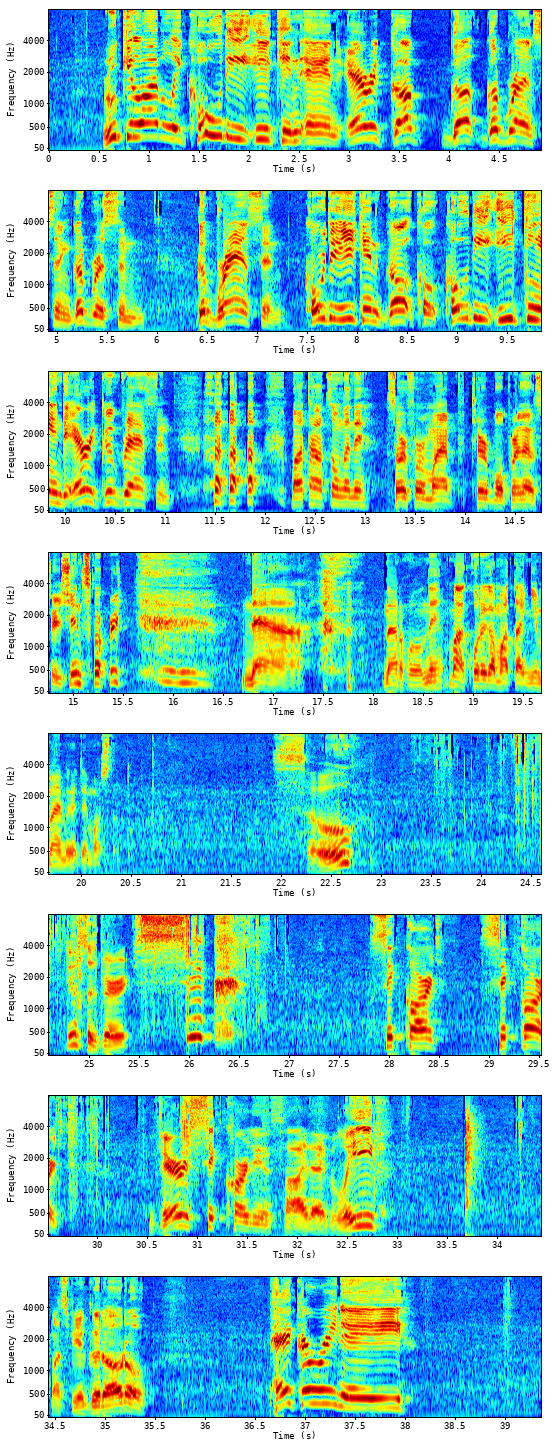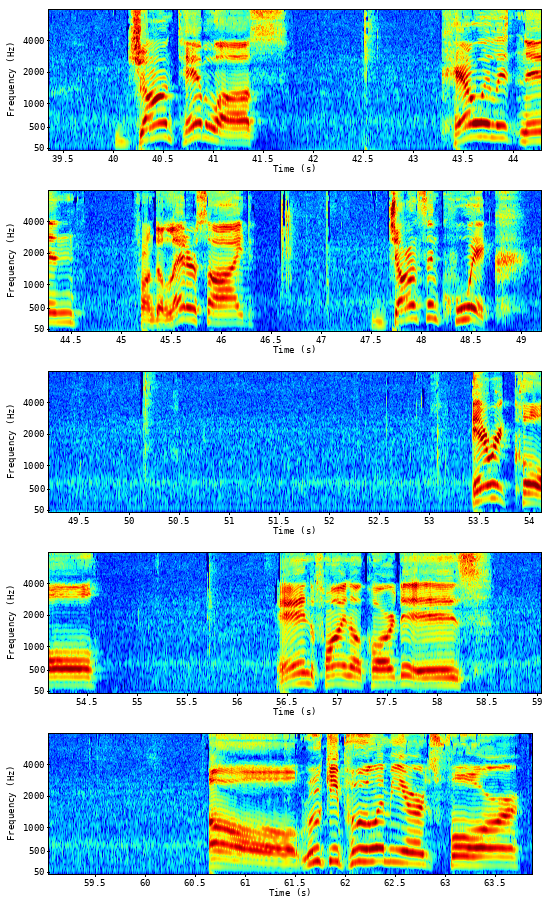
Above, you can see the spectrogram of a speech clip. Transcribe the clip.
Rookie libel Cody Eakin and Eric Gub Good, Gudbranson, Good Branson, Gudbranson, Cody Eakin, Go, Cody Eakin, and Eric Good Branson. また発音がね、sorry for my terrible pronunciation, sorry. なあ、なるほどね。まあこれがまた2枚目が出ましたと。So, this is very sick. Sick card. Sick card. Very sick card inside, I believe. Must be a good auto. Pecorini. John Tabalos. Kelly Littman from the letter side. Johnson Quick. Eric Cole. And the final card is Oh, rookie premieres for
